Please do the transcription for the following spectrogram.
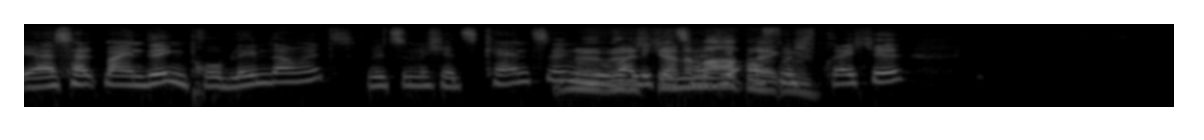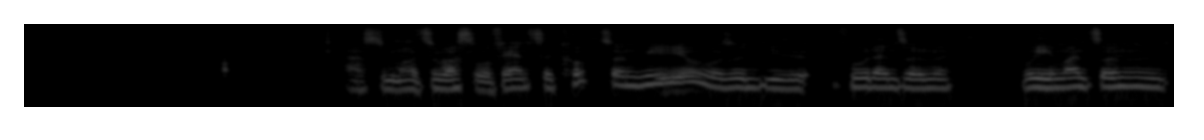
Ja, ist halt mein Ding. Problem damit? Willst du mich jetzt canceln? Nö, Nur weil ich ich jetzt halt mal hier offen spreche. Hast du mal sowas so Fernsehen geguckt, so ein Video, wo so diese, wo dann so eine, wo jemand so einen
